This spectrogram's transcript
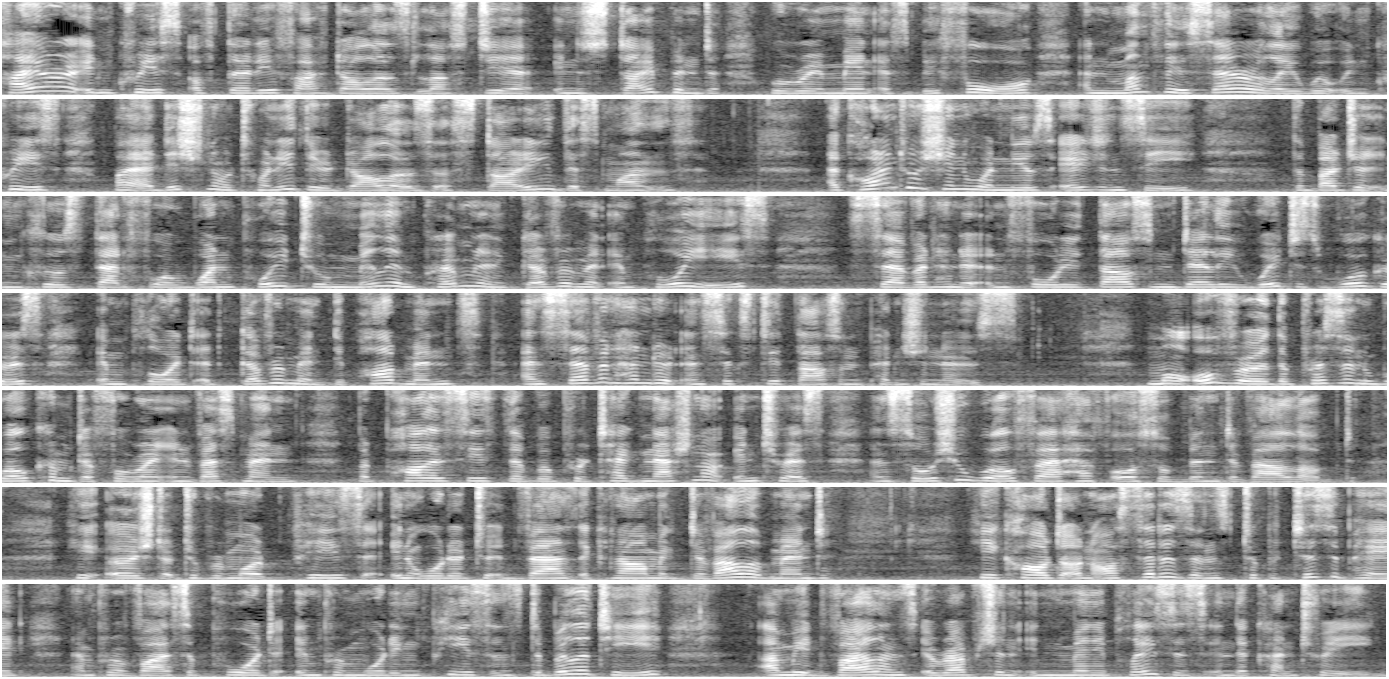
Higher increase of $35 last year in stipend will remain as before, and monthly salary will increase by additional $23 starting this month. According to Xinhua News Agency, the budget includes that for 1.2 million permanent government employees, 740,000 daily wages workers employed at government departments, and 760,000 pensioners. Moreover, the president welcomed foreign investment, but policies that will protect national interests and social welfare have also been developed. He urged to promote peace in order to advance economic development. He called on all citizens to participate and provide support in promoting peace and stability amid violence eruption in many places in the country.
